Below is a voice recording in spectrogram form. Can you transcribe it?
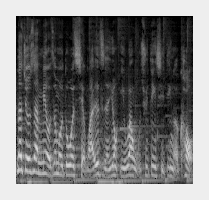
那就算没有这么多的钱，我还是只能用一万五去定期定额扣。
